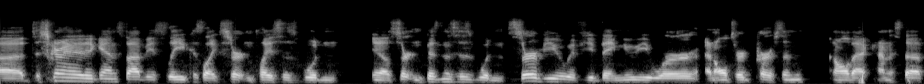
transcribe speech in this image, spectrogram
uh, discriminated against, obviously, because like certain places wouldn't, you know, certain businesses wouldn't serve you if you, they knew you were an altered person and all that kind of stuff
